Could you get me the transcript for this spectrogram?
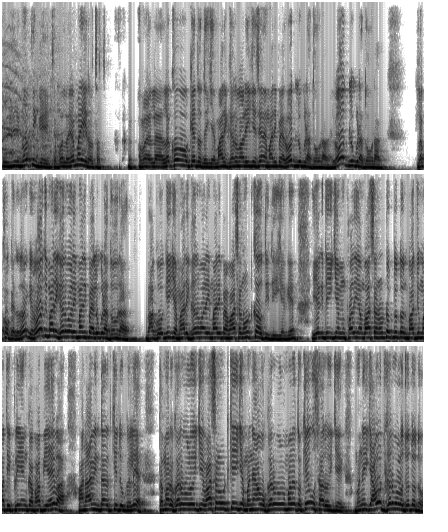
એ નહોતી ગઈ છે બોલો એમાં એ રોતો અમે લખો કહેતો હતો કે મારી ઘરવાળી કે છે ને મારી પાસે રોજ લુગડા ધોવરાવે રોજ લુગડા ધોવરાવે લખો કહેતો હતો કે રોજ મારી ઘરવાળી મારી પાસે લુગડા ધોવરાવે બાઘો કહે કે મારી ઘરવાળી મારી પાસે વાસણ ઉટકાવતી હતી કે એક દી કે હું ફરી આમ વાસણ ઉટકતો હતો બાજુમાંથી પ્રિયંકા ભાભી આવ્યા અને આવીને તરત કીધું કે લે, તમારો ઘરવાળો કે વાસણ ઉટકે કે મને આવો ઘરવાળો મળે તો કેવું સારું હોય કે? મને કે આવો જ ઘરવાળો જોતો હતો.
